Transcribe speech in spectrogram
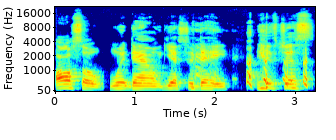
also went down yesterday. it's just,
